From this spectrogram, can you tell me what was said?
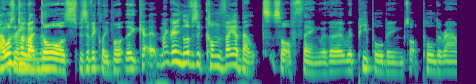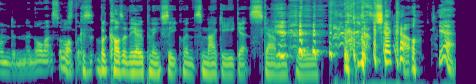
I wasn't talking about doors specifically, but the Matt Groening loves a conveyor belt sort of thing with a with people being sort of pulled around and, and all that sort of stuff. because because in the opening sequence, Maggie gets scanned through the checkout. Yeah,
